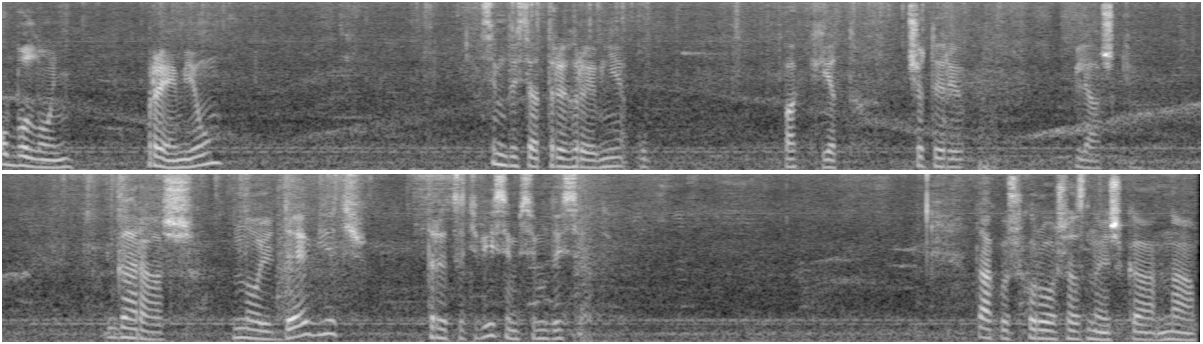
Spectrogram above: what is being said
Оболонь преміум 73 гривні пакет 4 пляшки. Гараж 09 38,70. Також хороша знижка на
